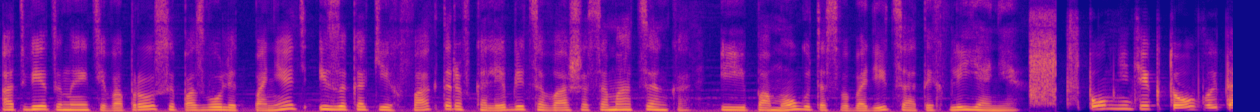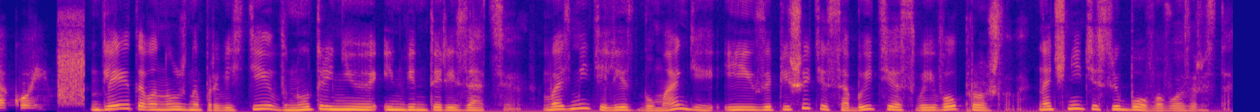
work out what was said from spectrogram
Ответы на эти вопросы позволят понять, из-за каких факторов колеблется ваша самооценка и помогут освободиться от их влияния. Вспомните, кто вы такой. Для этого нужно провести внутреннюю инвентаризацию. Возьмите лист бумаги и запишите события своего прошлого. Начните с любого возраста.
